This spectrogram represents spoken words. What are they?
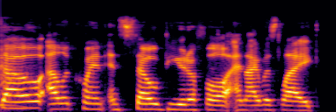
so eloquent and so beautiful. And I was like,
